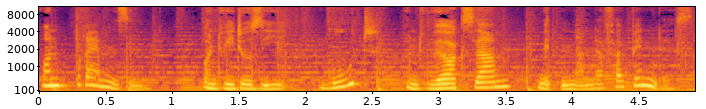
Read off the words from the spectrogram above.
und bremsen und wie du sie gut und wirksam miteinander verbindest.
